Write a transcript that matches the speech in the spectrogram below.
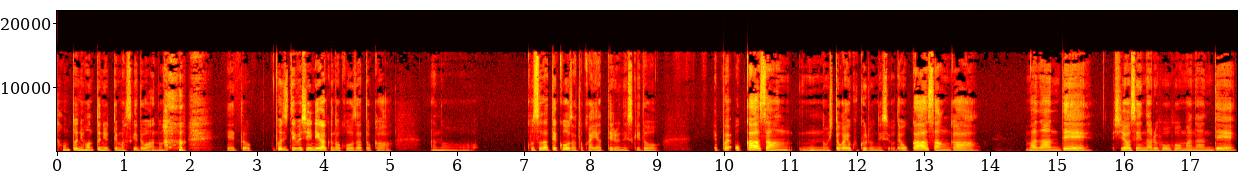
本当に本当に言ってますけどあの えとポジティブ心理学の講座とかあの子育て講座とかやってるんですけどやっぱりお母さんの人がよく来るんですよ。でお母さんが学んで幸せになる方法を学んで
